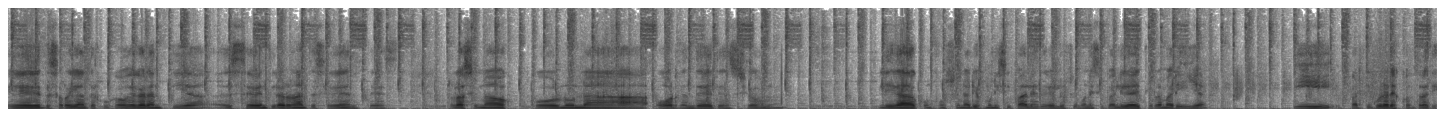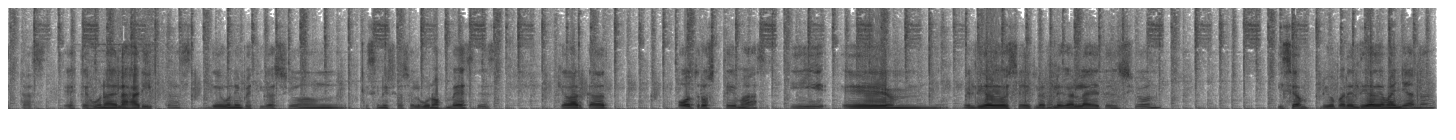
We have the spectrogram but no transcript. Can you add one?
eh, desarrollada ante el juzgado de garantía eh, se ventilaron antecedentes relacionados con una orden de detención ligada con funcionarios municipales de la ilustre municipalidad de Tierra Amarilla y particulares contratistas. Esta es una de las aristas de una investigación que se inició hace algunos meses, que abarca otros temas y em, el día de hoy se declaró legal la detención y se amplió para el día de mañana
